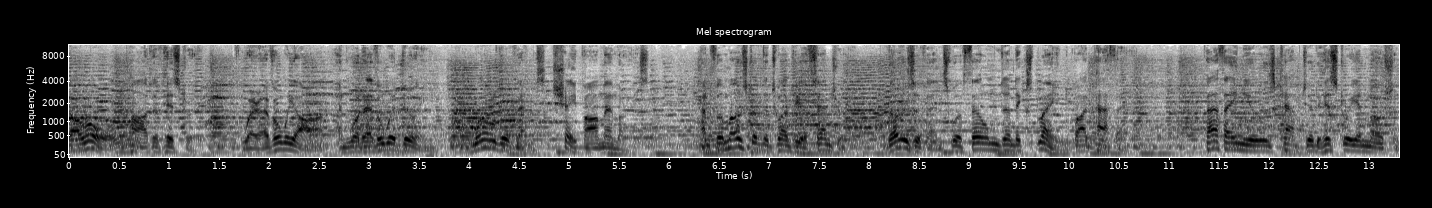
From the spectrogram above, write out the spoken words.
are all part of history. Wherever we are and whatever we're doing, world events shape our memories. And for most of the 20th century, those events were filmed and explained by Pathé. Pathé News captured history in motion,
